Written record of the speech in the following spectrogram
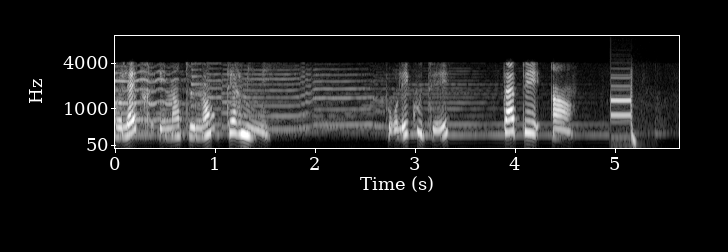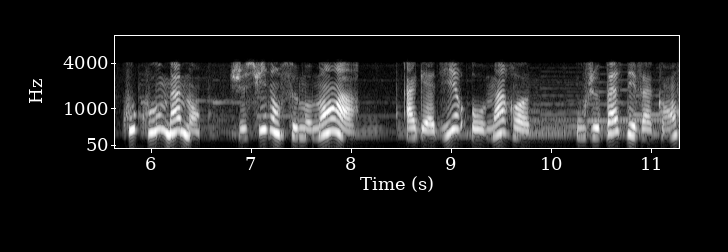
Votre lettre est maintenant terminée. Pour l'écouter, tapez 1. Coucou maman, je suis en ce moment à Agadir au Maroc, où je passe des vacances,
